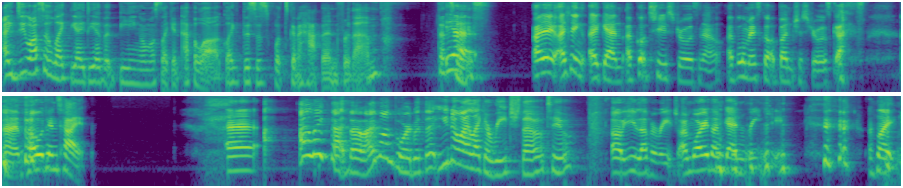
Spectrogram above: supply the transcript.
I do also like the idea of it being almost like an epilogue like this is what's going to happen for them. That's yeah. nice I I think again I've got two straws now I've almost got a bunch of straws guys I'm holding tight uh I like that though. I'm on board with it. You know, I like a reach though too. Oh, you love a reach. I'm worried I'm getting reachy. I'm like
